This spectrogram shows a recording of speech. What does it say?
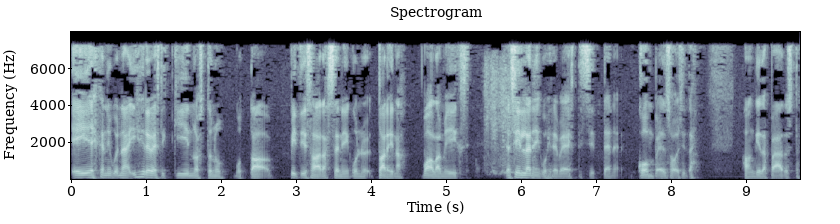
ei ehkä niin kuin enää hirveästi kiinnostunut, mutta piti saada se niin kuin tarina valmiiksi. Ja sillä niin kuin hirveästi sitten kompensoi sitä hankintapäätöstä.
